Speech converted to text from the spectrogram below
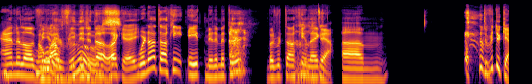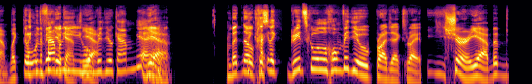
analog Oh, video. wow. are Free digital. Okay. We're not talking eight millimeter, but we're talking like yeah. um The video cam. Like the, The the, video family cams, home yeah. video cam. yeah. Yeah. yeah. But no, like, like grade school home video projects, right? sure, yeah, but but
